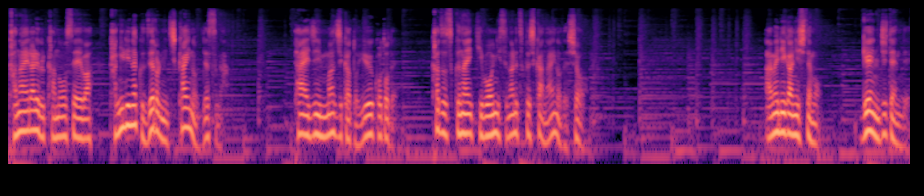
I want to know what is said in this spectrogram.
叶えられる可能性は限りなくゼロに近いのですが、退陣間近ということで、数少ない希望にすがりつくしかないのでしょう。アメリカにしても、現時点で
